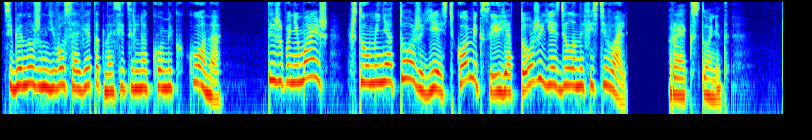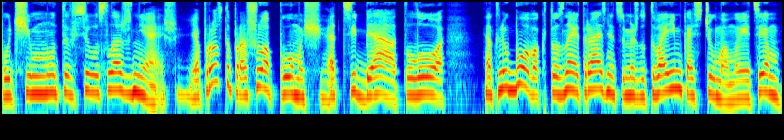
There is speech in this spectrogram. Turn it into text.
Тебе нужен его совет относительно комик-кона. Ты же понимаешь, что у меня тоже есть комиксы, и я тоже ездила на фестиваль. Райк стонет. «Почему ты все усложняешь? Я просто прошу о помощи. От тебя, от Ло, от любого, кто знает разницу между твоим костюмом и тем,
